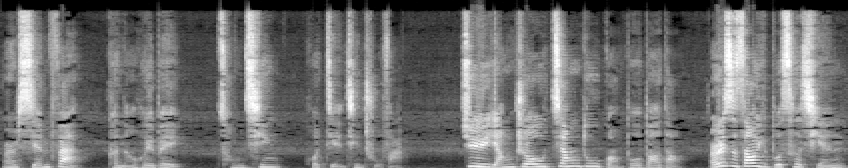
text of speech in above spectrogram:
而嫌犯可能会被从轻或减轻处罚。据扬州江都广播报道，儿子遭遇不测前，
